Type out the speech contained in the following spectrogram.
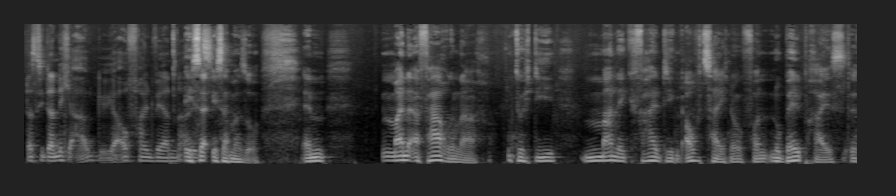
dass sie dann nicht au- auffallen werden? Ich sag, ich sag mal so. Ähm, meiner Erfahrung nach, durch die mannigfaltigen Aufzeichnungen von Nobelpreis äh,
